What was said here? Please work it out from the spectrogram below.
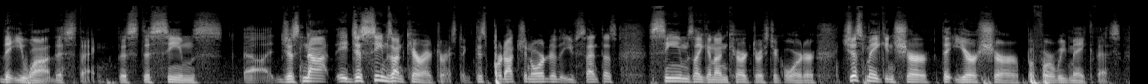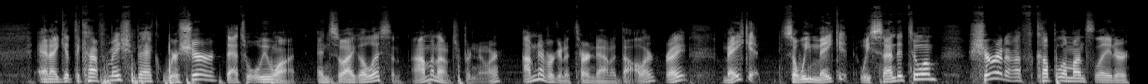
that you want this thing. This this seems uh, just not it just seems uncharacteristic. This production order that you've sent us seems like an uncharacteristic order. Just making sure that you're sure before we make this. And i get the confirmation back we're sure. That's what we want. And so i go listen i'm an entrepreneur. I'm never going to turn down a dollar right? Make it. So we make it. We send it to them sure enough a couple of months later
